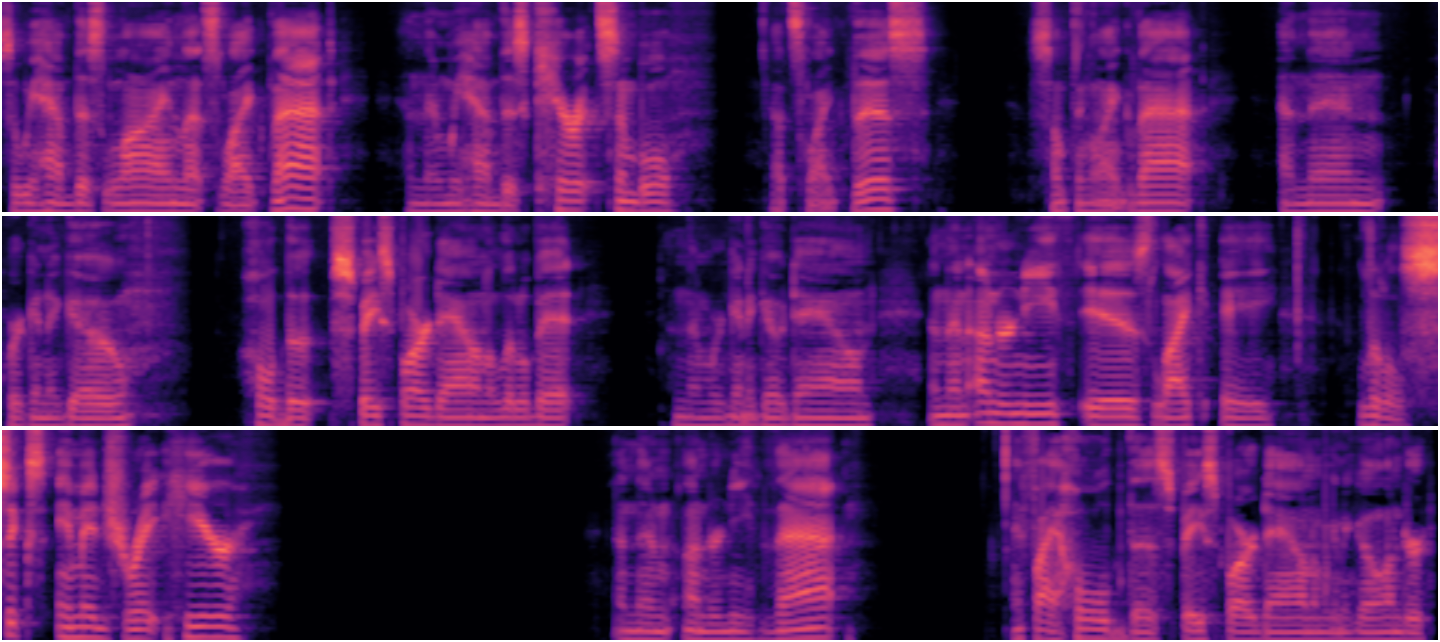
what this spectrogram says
So we have this line that's like that. And then we have this caret symbol that's like this, something like that. And then we're going to go hold the space bar down a little bit. And then we're going to go down. And then underneath is like a little six image right here. And then underneath that if I hold the space bar down, I'm going to go under,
